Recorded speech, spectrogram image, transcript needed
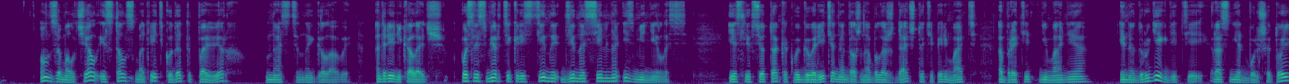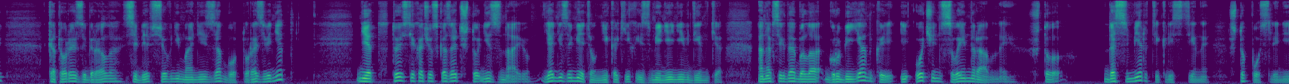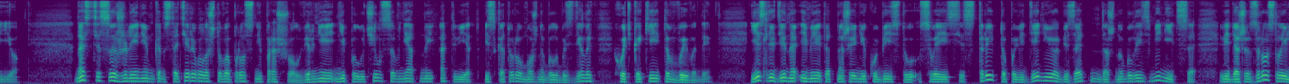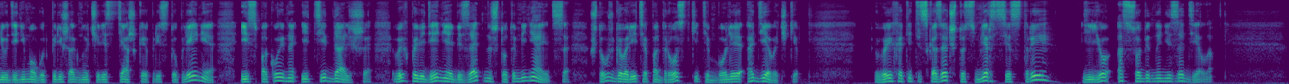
Он замолчал и стал смотреть куда-то поверх Настиной головы. «Андрей Николаевич, после смерти Кристины Дина сильно изменилась. Если все так, как вы говорите, она должна была ждать, что теперь мать обратит внимание и на других детей, раз нет больше той, которая забирала себе все внимание и заботу. Разве нет?» «Нет, то есть я хочу сказать, что не знаю. Я не заметил никаких изменений в Динке. Она всегда была грубиянкой и очень своенравной, что до смерти Кристины, что после нее. Настя с сожалением констатировала, что вопрос не прошел, вернее, не получился внятный ответ, из которого можно было бы сделать хоть какие-то выводы. Если Дина имеет отношение к убийству своей сестры, то поведение ее обязательно должно было измениться, ведь даже взрослые люди не могут перешагнуть через тяжкое преступление и спокойно идти дальше. В их поведении обязательно что-то меняется. Что уж говорить о подростке, тем более о девочке. Вы хотите сказать, что смерть сестры ее особенно не задела?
